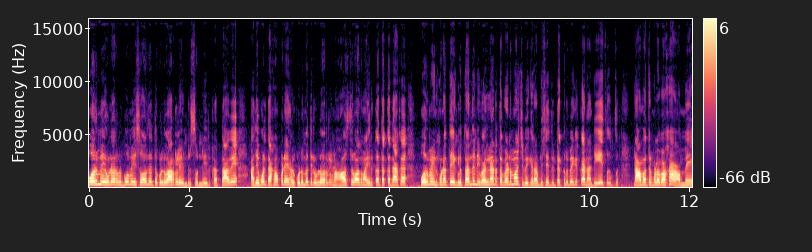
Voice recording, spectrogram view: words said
பொறுமை உள்ளவர்கள் பூமியை சுதந்திரத்துக் கொள்வார்கள் என்று சொன்னீர் கர்த்தாவே. அதேபோல் தகப்பன எங்கள் குடும்பத்தில் உள்ளவர்கள் ஆசீர்வாதமாக இருக்கத்தக்கதாக பொறுமையின் குணத்தை எங்களுக்கு தந்து நீ வழிநடத்த வேண்டுமா ஜெபிக்கிறோம். அப்படி செய்துவிட்ட கிருபைகளுக்காக நான் நாமத்தின் மூலமாக. அமே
